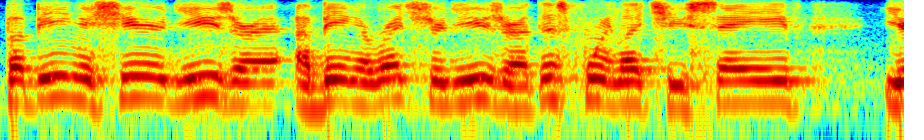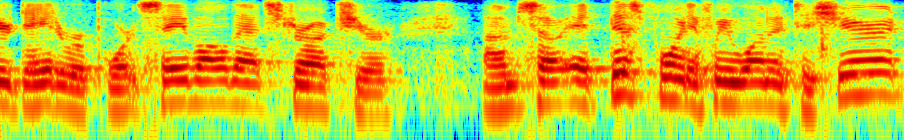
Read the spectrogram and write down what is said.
but being a shared user, uh, being a registered user at this point lets you save your data report, save all that structure. Um, so at this point, if we wanted to share it,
